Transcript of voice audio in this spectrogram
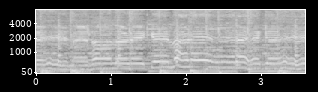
गए नैना लड़े के लड़े रह गए।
